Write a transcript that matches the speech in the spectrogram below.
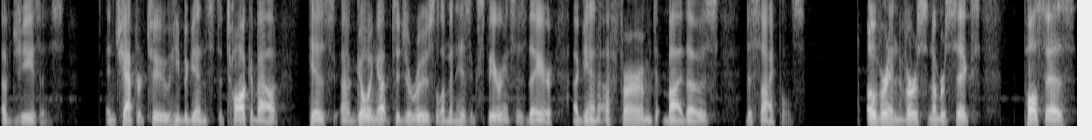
of Jesus. In chapter 2, he begins to talk about his uh, going up to Jerusalem and his experiences there, again, affirmed by those disciples. Over in verse number 6, Paul says,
